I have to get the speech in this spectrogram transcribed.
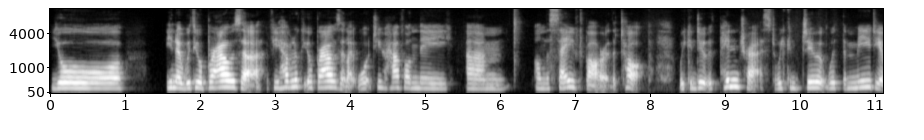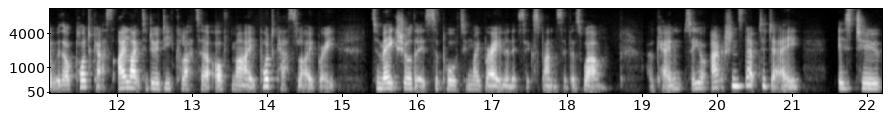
your you know with your browser if you have a look at your browser like what do you have on the um, on the saved bar at the top? We can do it with pinterest. We can do it with the media with our podcasts. I like to do a declutter of my podcast library to make sure that it's supporting my brain and it's expansive as well. Okay so your action step today is to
